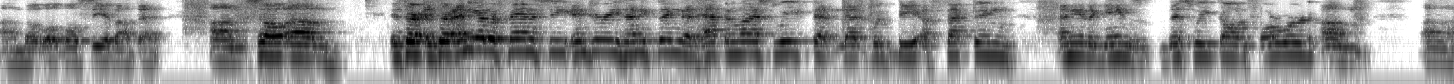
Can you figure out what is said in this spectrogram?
Um, but we'll, we'll see about that. Um, so, um, is there is there any other fantasy injuries? Anything that happened last week that that would be affecting any of the games this week going forward? Um, uh,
